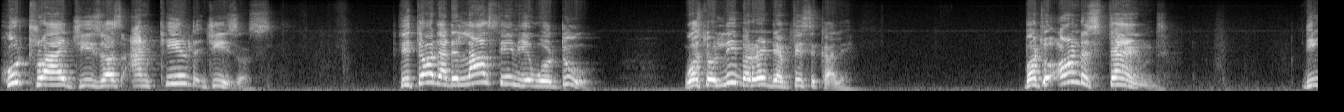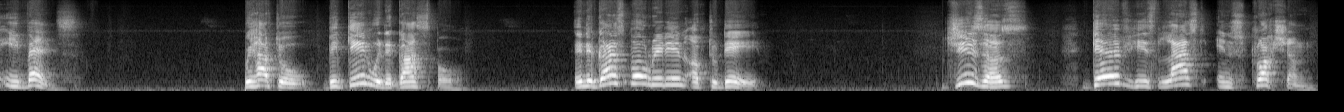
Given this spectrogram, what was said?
who tried Jesus and killed Jesus. He thought that the last thing he would do was to liberate them physically. But to understand the events, we have to begin with the gospel. In the gospel reading of today, Jesus gave his last instruction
